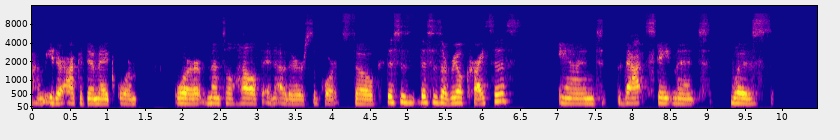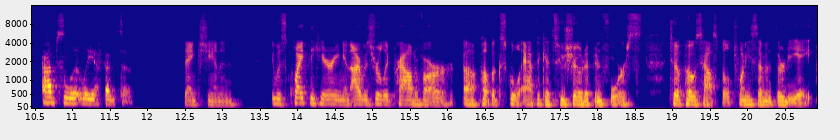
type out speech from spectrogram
um, either academic or or mental health and other supports. So this is this is a real crisis, and that statement was absolutely offensive. Thanks, Shannon it was quite the hearing, and I was really proud of our uh, public school advocates who showed up in force to oppose House Bill 2738.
